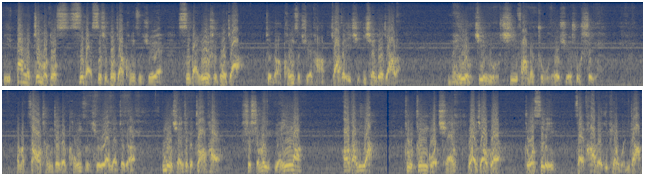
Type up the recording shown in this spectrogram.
你办了这么多四百四十多家孔子学院，四百六十多家这个孔子学堂，加在一起一千多家了，没有进入西方的主流学术视野。那么造成这个孔子学院的这个目前这个状态是什么原因呢？澳大利亚驻中国前外交官卓斯林在他的一篇文章，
